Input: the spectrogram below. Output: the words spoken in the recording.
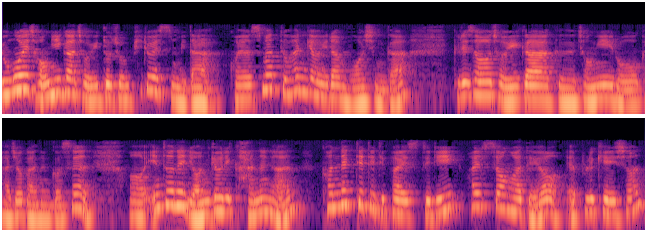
용어의 정의가 저희도 좀 필요했습니다. 과연 스마트 환경이란 무엇인가? 그래서 저희가 그 정의로 가져가는 것은 어, 인터넷 연결이 가능한 커넥티드 디바이스들이 활성화되어 애플리케이션,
